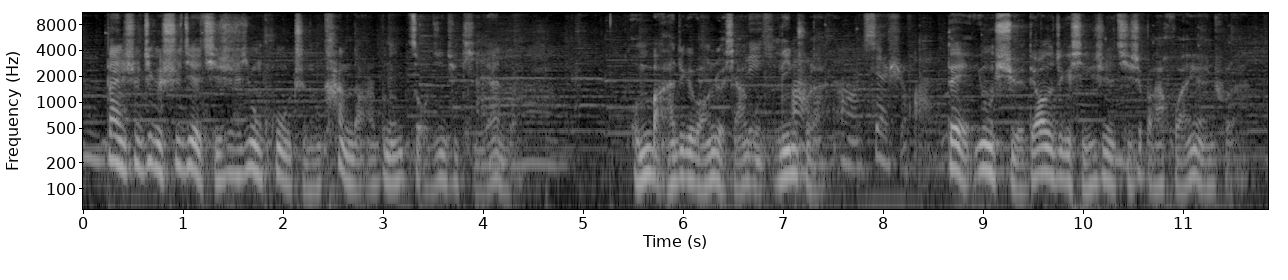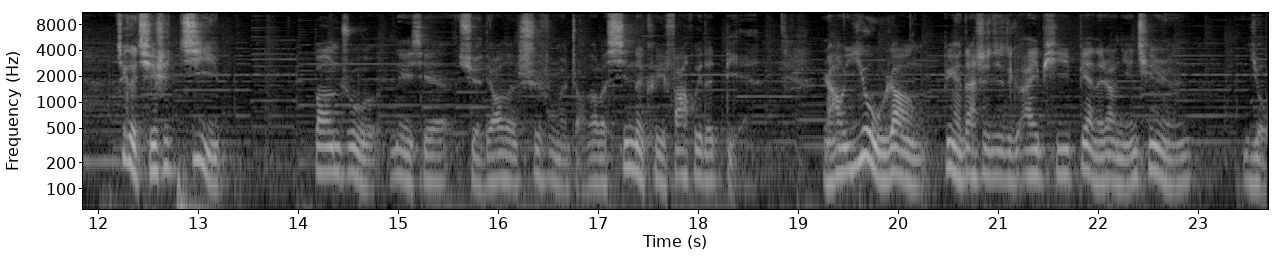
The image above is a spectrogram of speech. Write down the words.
嗯，但是这个世界其实是用户只能看到而不能走进去体验的。我们把它这个王者峡谷拎出来，嗯，现实化。对，用雪雕的这个形式，其实把它还原出来。这个其实既帮助那些雪雕的师傅们找到了新的可以发挥的点。然后又让《冰雪大世界》这个 IP 变得让年轻人有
